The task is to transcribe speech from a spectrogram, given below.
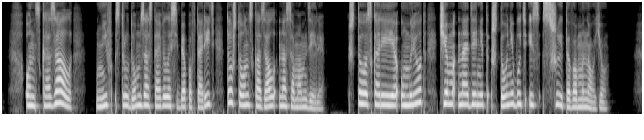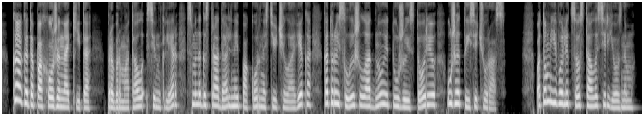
Он сказал... Ниф с трудом заставила себя повторить то, что он сказал на самом деле. Что скорее умрет, чем наденет что-нибудь из сшитого мною. «Как это похоже на Кита!» — пробормотал Синклер с многострадальной покорностью человека, который слышал одну и ту же историю уже тысячу раз. Потом его лицо стало серьезным.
